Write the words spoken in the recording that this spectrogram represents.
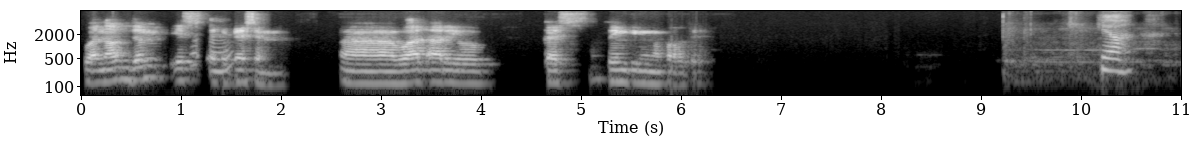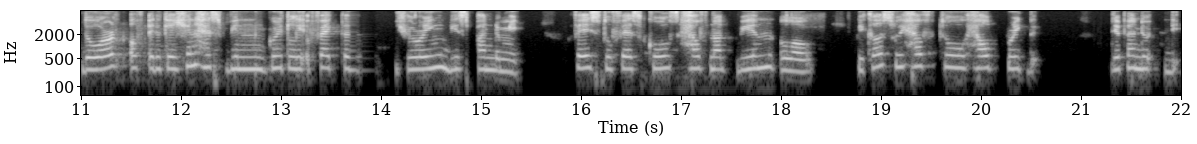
One of them is -hmm. education. Uh, what are you guys thinking about it? Yeah, the world of education has been greatly affected during this pandemic. Face-to-face -face schools have not been allowed because we have to help break the, the, the,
